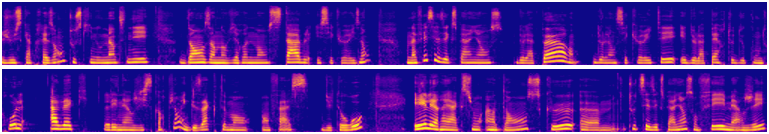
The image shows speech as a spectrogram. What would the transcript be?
jusqu'à présent, tout ce qui nous maintenait dans un environnement stable et sécurisant. On a fait ces expériences de la peur, de l'insécurité et de la perte de contrôle avec l'énergie scorpion exactement en face du taureau et les réactions intenses que euh, toutes ces expériences ont fait émerger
